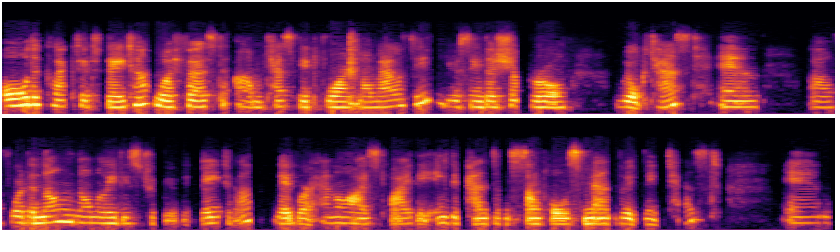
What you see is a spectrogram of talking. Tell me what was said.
all the collected data were first um, tested for normality using the Shapiro-Wilk test. And uh, for the non-normally distributed data, they were analyzed by the independent samples Mann-Whitney test. And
